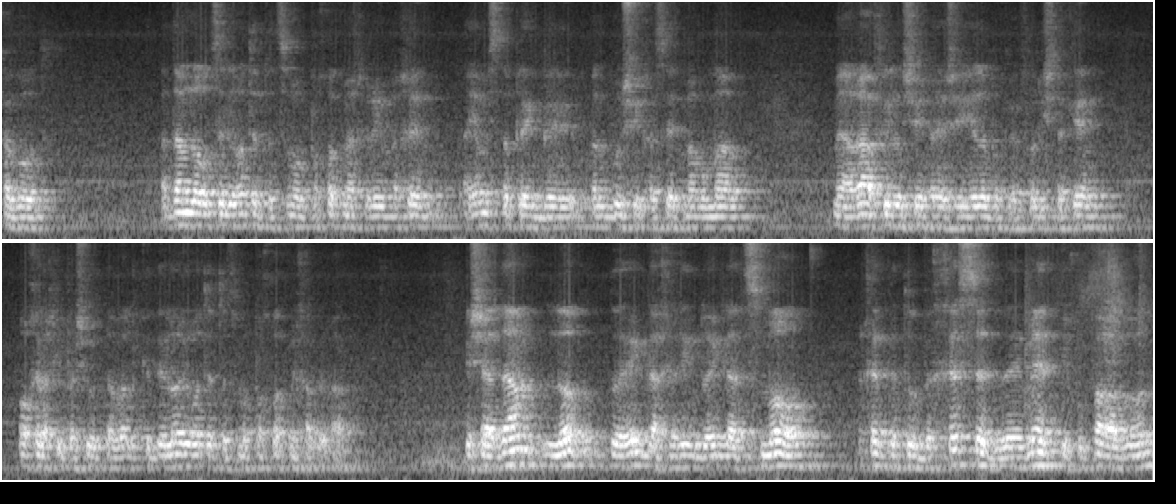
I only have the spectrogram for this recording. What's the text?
כבוד. אדם לא רוצה לראות את עצמו פחות מאחרים, לכן היה מסתפק בבלבוש שיכסה את מרומיו, מערה אפילו שיהיה לו איפה להשתכן, אוכל הכי פשוט, אבל כדי לא לראות את עצמו פחות מחבריו. כשאדם לא דואג לאחרים, דואג לעצמו, לכן כתוב, בחסד ואמת יכופר עוון,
